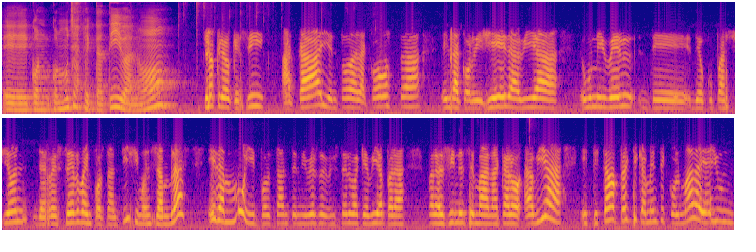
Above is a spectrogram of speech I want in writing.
eh, con, con mucha expectativa, ¿no? Yo creo que sí, acá y en toda la costa, en la cordillera había un nivel de, ocupación de reserva importantísimo. En San Blas era muy importante el nivel de reserva que había para, para el fin de semana. Claro, había, este, estaba prácticamente colmada y hay un,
